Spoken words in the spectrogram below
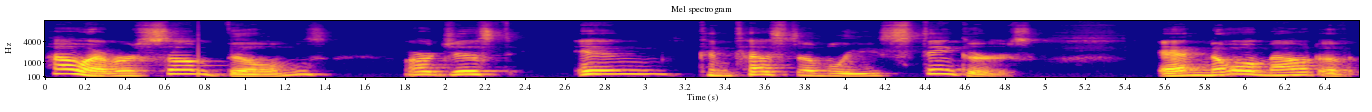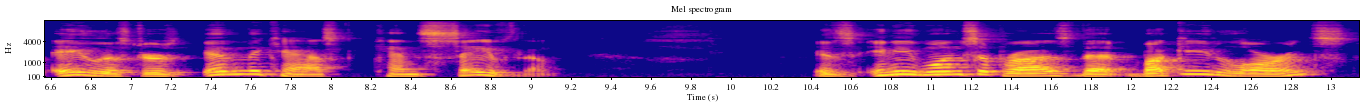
However, some films are just incontestably stinkers, and no amount of A-listers in the cast can save them. Is anyone surprised that Bucky Larson,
